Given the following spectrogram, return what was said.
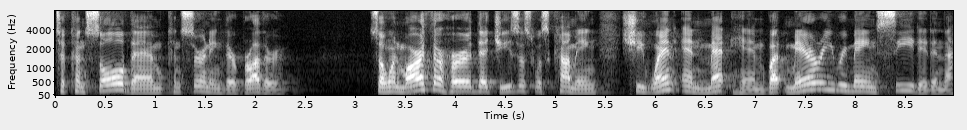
to console them concerning their brother. So when Martha heard that Jesus was coming, she went and met him, but Mary remained seated in the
